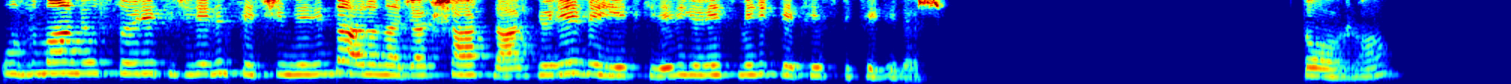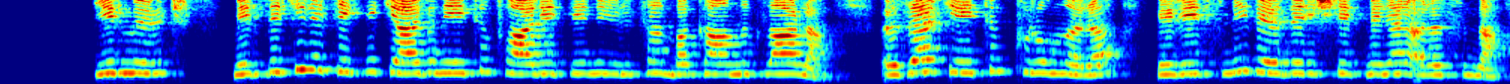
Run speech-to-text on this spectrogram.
uzman ve usta öğreticilerin seçimlerinde aranacak şartlar, görev ve yetkileri yönetmelikle tespit edilir. Doğru. 23. Mesleki ve teknik yaygın eğitim faaliyetlerini yürüten bakanlıklarla özerk eğitim kurumları ve resmi ve özel işletmeler arasında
